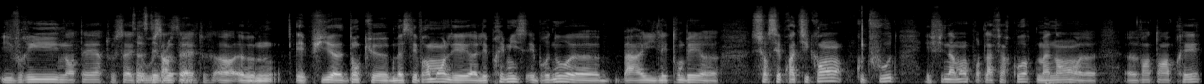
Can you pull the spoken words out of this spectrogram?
Ivry, Nanterre, tout ça, et Ça tout. Saint-Cel, tout ça. Euh, et puis euh, donc euh, bah, c'est vraiment les, les prémices. Et Bruno, euh, bah, il est tombé euh, sur ses pratiquants, coup de foot. Et finalement, pour te la faire courte, maintenant, euh, euh, 20 ans après,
